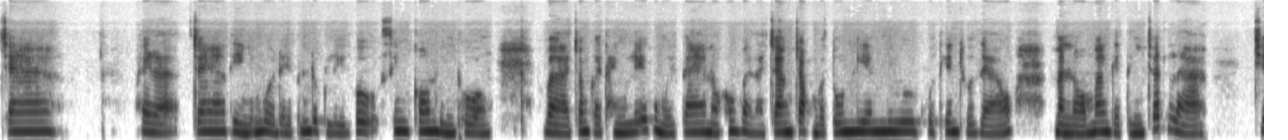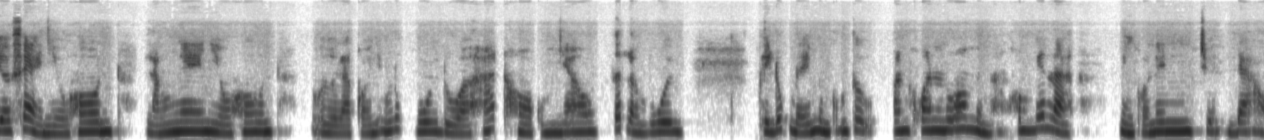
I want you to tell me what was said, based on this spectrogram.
cha hay là cha thì những người đấy vẫn được lấy vợ, sinh con bình thường. Và trong cái thánh lễ của người ta nó không phải là trang trọng và tôn nghiêm như của Thiên Chúa giáo, mà nó mang cái tính chất là chia sẻ nhiều hơn, lắng nghe nhiều hơn, rồi là có những lúc vui đùa, hát hò cùng nhau rất là vui. Thì lúc đấy mình cũng tự băn khoăn nữa, mình không biết là mình có nên chuyển đạo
